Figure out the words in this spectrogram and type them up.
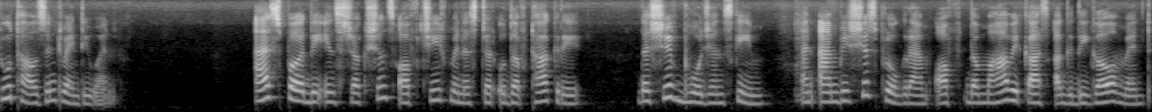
2021. As per the instructions of Chief Minister Uddhav Thackeray, the Shiv Bhojan scheme, an ambitious program of the Mahavikas Aghadi government,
